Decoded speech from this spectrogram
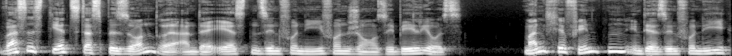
Was ist jetzt das Besondere an der ersten Sinfonie von Jean Sibelius? Manche finden in der Sinfonie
